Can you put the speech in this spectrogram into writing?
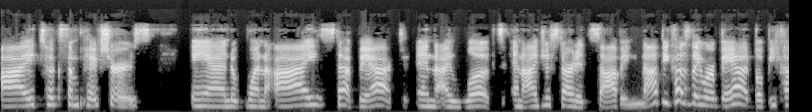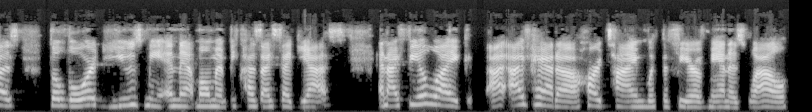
I took some pictures. And when I stepped back and I looked and I just started sobbing, not because they were bad, but because the Lord used me in that moment because I said yes. And I feel like I, have had a hard time with the fear of man as well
